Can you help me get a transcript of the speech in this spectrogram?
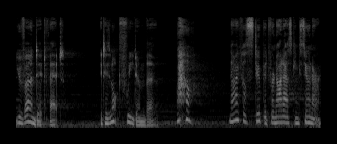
You've earned it, Vette. It is not freedom, though. Wow, now I feel stupid for not asking sooner.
